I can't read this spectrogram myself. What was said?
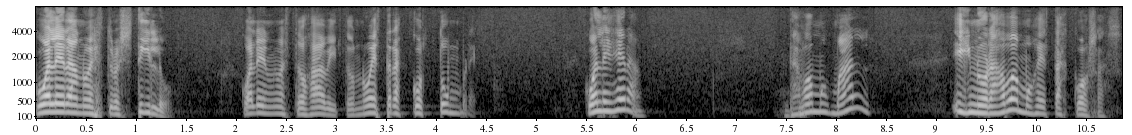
¿Cuál era nuestro estilo? ¿Cuáles eran nuestros hábitos, nuestras costumbres? ¿Cuáles eran? Andábamos mal ignorábamos estas cosas.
